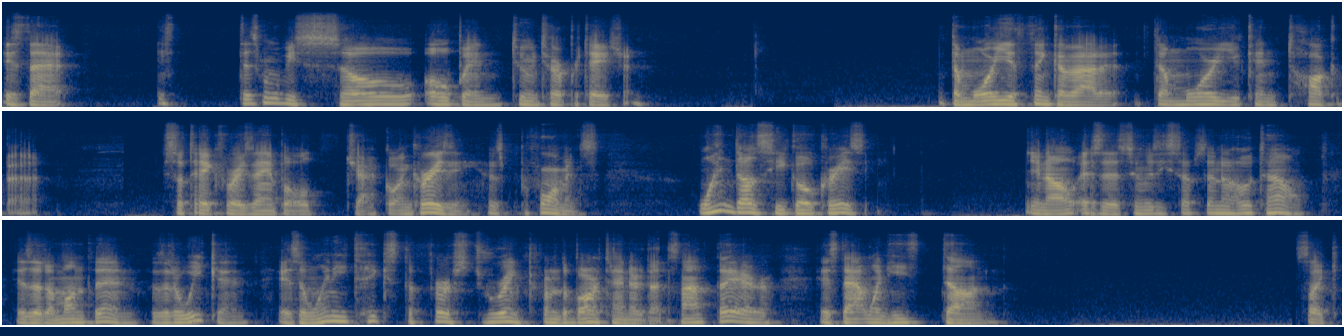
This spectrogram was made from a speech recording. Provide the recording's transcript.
is that this movie's so open to interpretation the more you think about it the more you can talk about it. So take for example jack going crazy his performance. When does he go crazy? You know is it as soon as he steps in a hotel? Is it a month in? Is it a weekend? Is it when he takes the first drink from the bartender that's not there? Is that when he's done? It's like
